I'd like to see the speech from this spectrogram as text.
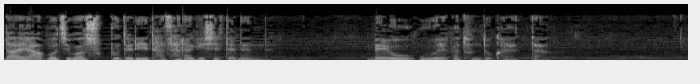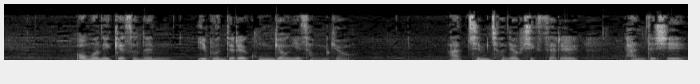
나의 아버지와 숙부들이 다 살아계실 때는 매우 우애가 돈독하였다. 어머니께서는 이분들을 공경히 섬겨 아침 저녁 식사를 반드시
